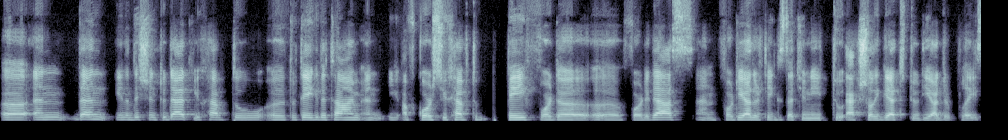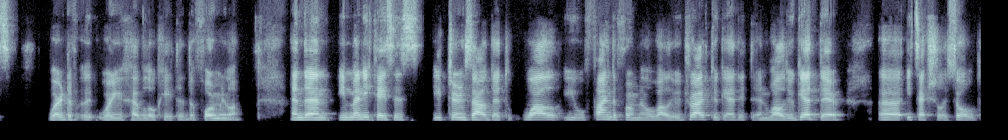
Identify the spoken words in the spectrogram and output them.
uh, and then in addition to that, you have to uh, to take the time and you, of course you have to pay for the uh, for the gas and for the other things that you need to actually get to the other place where the where you have located the formula. And then in many cases, it turns out that while you find the formula, while you drive to get it, and while you get there, uh, it's actually sold.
